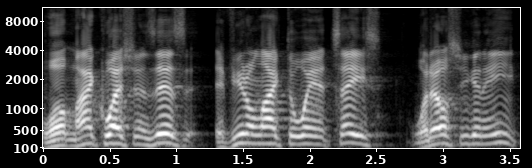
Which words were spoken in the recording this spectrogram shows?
Well, my question is this if you don't like the way it tastes, what else are you going to eat?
